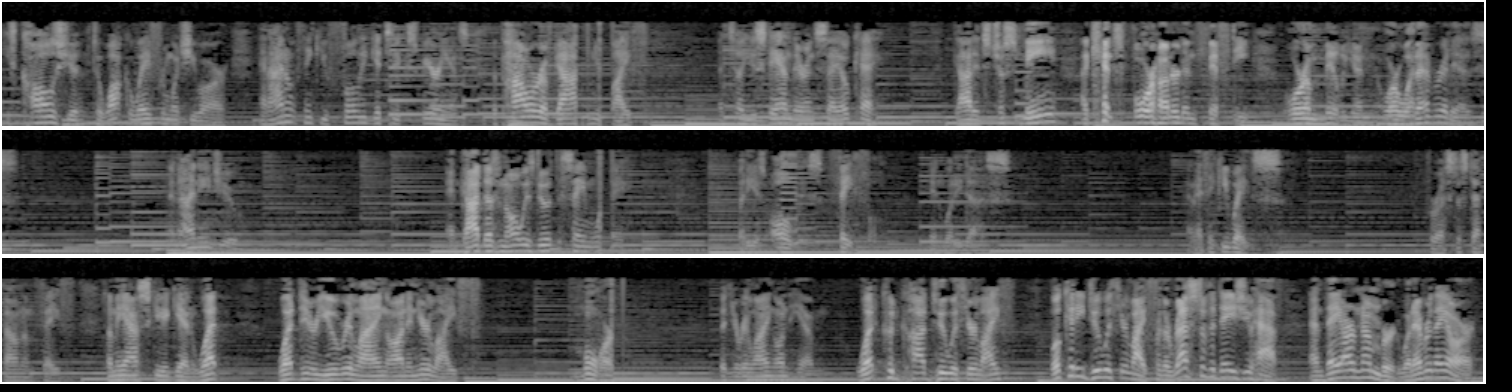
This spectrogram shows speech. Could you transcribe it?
He calls you to walk away from what you are. And I don't think you fully get to experience the power of God in your life until you stand there and say, okay, God, it's just me against 450 or a million or whatever it is. And I need you. And God doesn't always do it the same way, but He is always faithful in what He does. And I think He waits for us to step out on faith. Let me ask you again what, what are you relying on in your life more than you're relying on Him? What could God do with your life? What could He do with your life for the rest of the days you have? And they are numbered, whatever they are.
